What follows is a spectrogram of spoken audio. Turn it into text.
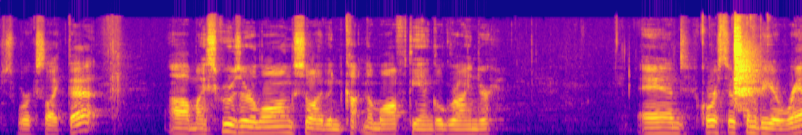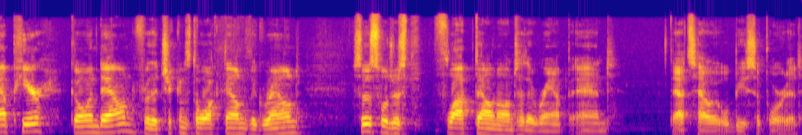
just works like that. Uh, my screws are long, so I've been cutting them off with the angle grinder. And of course there's going to be a ramp here going down for the chickens to walk down to the ground. So this will just flop down onto the ramp and that's how it will be supported.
